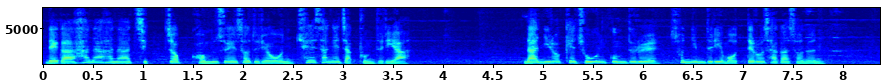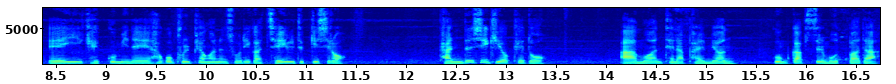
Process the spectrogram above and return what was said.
내가 하나하나 직접 검수해서 들여온 최상의 작품들이야. 난 이렇게 좋은 꿈들을 손님들이 멋대로 사가서는 에이 개꿈이네 하고 불평하는 소리가 제일 듣기 싫어. 반드시 기억해둬. 아무한테나 팔면 꿈값을 못 받아.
